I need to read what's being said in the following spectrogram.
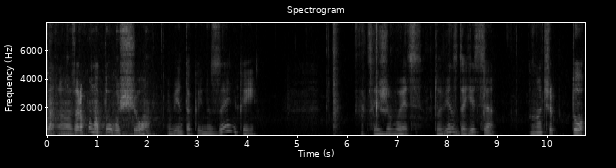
за, е, за рахунок того, що він такий низенький, цей живець, то він, здається, начебто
